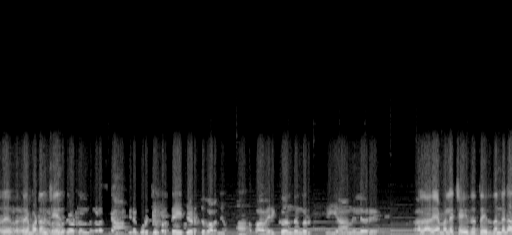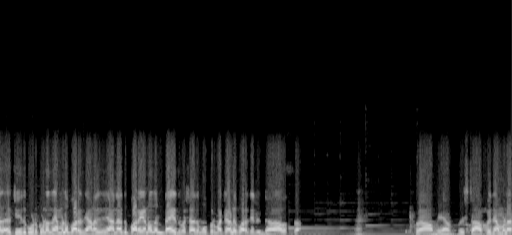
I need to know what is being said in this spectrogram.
അത് എത്രയും പെട്ടെന്ന് ചെയ്ത് നിങ്ങളുടെ സ്റ്റാഫിനെ കുറിച്ച് പ്രത്യേകിച്ച് എടുത്ത് പറഞ്ഞു. അപ്പൊ അവർക്കും എന്തെങ്കിലും ചെയ്യാന്നുള്ള ഒരു അതായത് എം എൽ എ ചെയ്ത് തരുന്നുണ്ടെങ്കിൽ ചെയ്ത് കൊടുക്കണമെന്ന് നമ്മൾ പറഞ്ഞു. ഞാൻ ഞാനത് പറയണമെന്നുണ്ടായത് പക്ഷെ അത് മൂപ്പർ മറ്റാൾ പറഞ്ഞിട്ടുണ്ട് ആ അവസ്ഥ. സ്റ്റാഫ് നമ്മളെ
